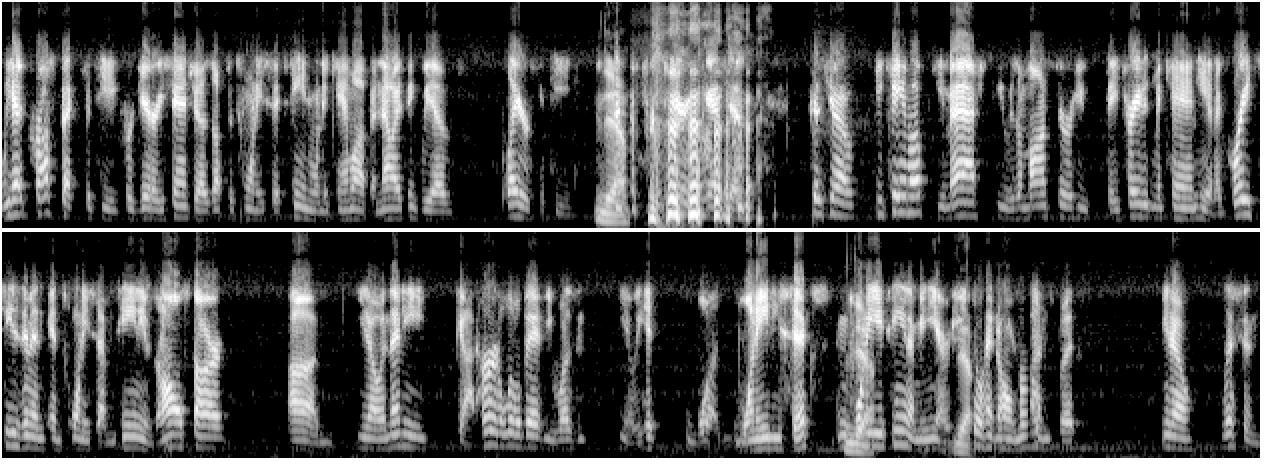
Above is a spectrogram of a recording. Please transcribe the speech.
we had prospect fatigue for Gary Sanchez up to 2016 when he came up, and now I think we have player fatigue Yeah. because you know he came up, he mashed, he was a monster. He they traded McCann. He had a great season in, in 2017. He was an All Star. Um, you know, and then he got hurt a little bit, and he wasn't. You know, he hit what 186 in Yeah. 2018. I mean, yeah, he's Yeah. still hitting home runs, but you know, listen.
